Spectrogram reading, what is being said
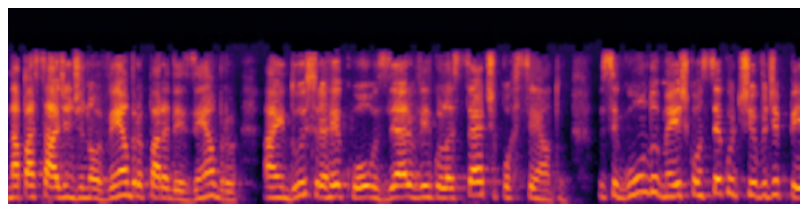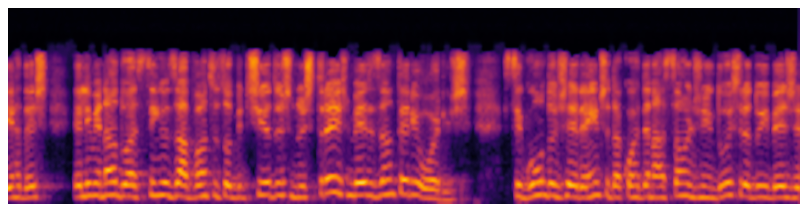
Na passagem de novembro para dezembro, a indústria recuou 0,7%, o segundo mês consecutivo de perdas, eliminando assim os avanços obtidos nos três meses anteriores. Segundo o gerente da coordenação de indústria do IBGE,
